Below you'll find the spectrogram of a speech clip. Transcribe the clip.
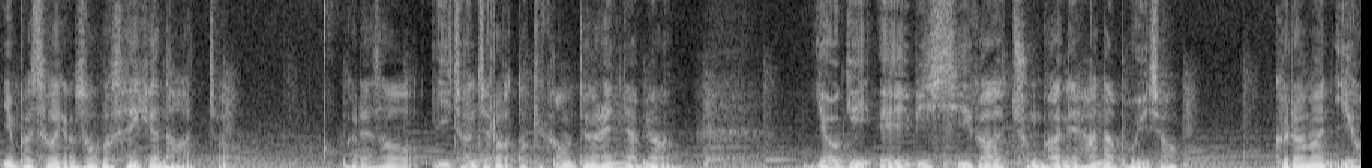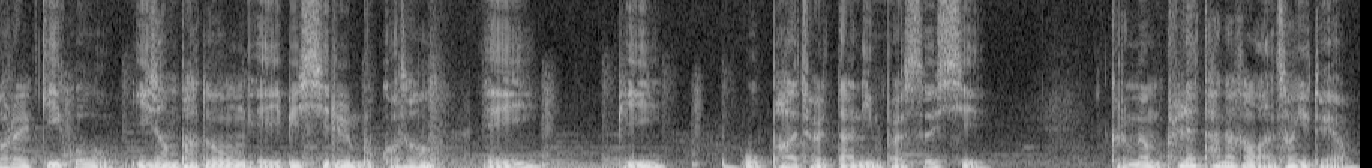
임펄스가 연속으로 3개 나왔죠. 그래서 이 전체를 어떻게 카운팅을 했냐면 여기 A, B, C가 중간에 하나 보이죠? 그러면 이거를 끼고 이전 파동 A, B, C를 묶어서 A, B, 오파 절단 임펄스 C 그러면 플랫 하나가 완성이 돼요.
